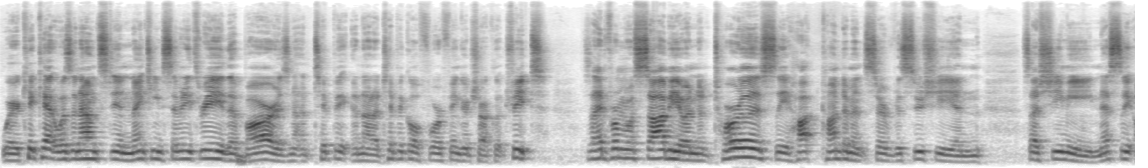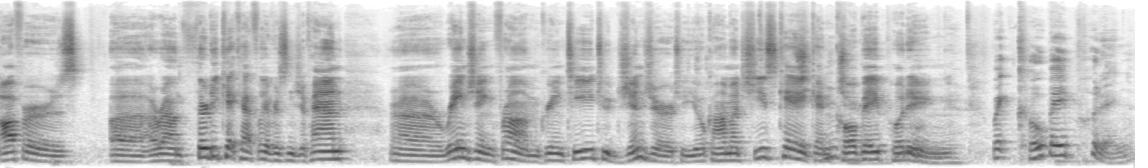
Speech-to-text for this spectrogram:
where Kit Kat was announced in 1973, the bar is not typic not a typical four finger chocolate treat. Aside from wasabi, a notoriously hot condiment served with sushi and sashimi, Nestle offers uh, around 30 Kit Kat flavors in Japan, uh, ranging from green tea to ginger to Yokohama cheesecake and Kobe pudding. Wait, Kobe pudding?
